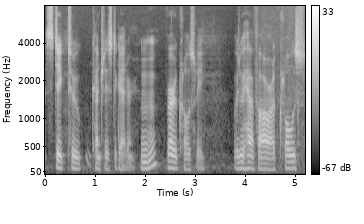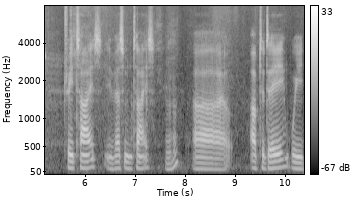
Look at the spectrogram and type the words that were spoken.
stick two countries together mm -hmm. very closely. We do have our close trade ties, investment ties. Mm -hmm. uh, up to today, we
